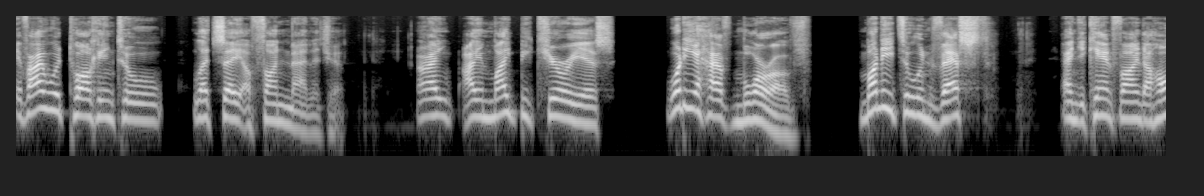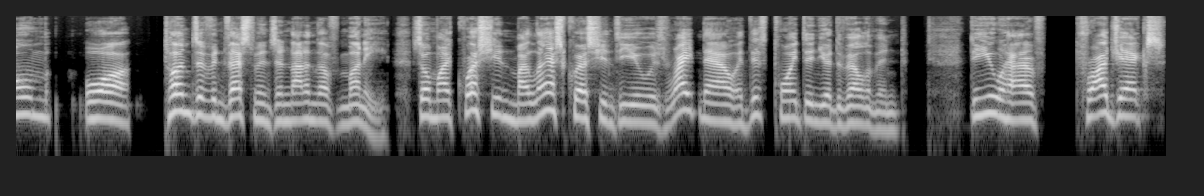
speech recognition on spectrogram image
if I were talking to, let's say, a fund manager, I I might be curious. What do you have more of? Money to invest, and you can't find a home, or tons of investments and not enough money. So, my question, my last question to you is right now, at this point in your development, do you have projects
